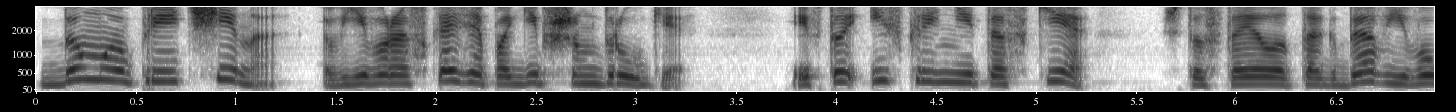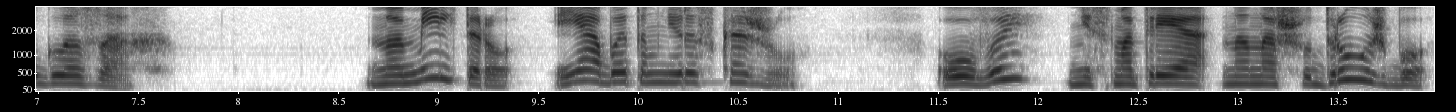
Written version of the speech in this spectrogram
Думаю, причина в его рассказе о погибшем друге и в той искренней тоске, что стояла тогда в его глазах. Но Мильтеру я об этом не расскажу. Увы, несмотря на нашу дружбу,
